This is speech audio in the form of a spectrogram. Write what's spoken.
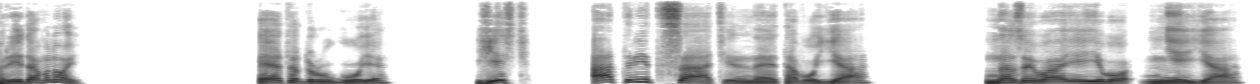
предо мной. Это другое есть отрицательное того «я», называя его «не я»,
